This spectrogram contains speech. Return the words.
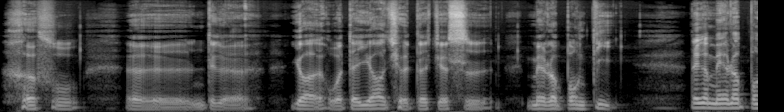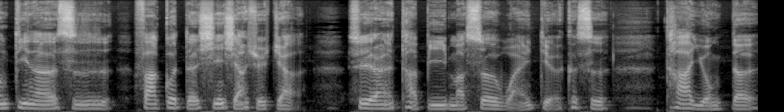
合乎呃这个要我的要求的，就是梅洛庞蒂。那个梅洛庞蒂呢，是法国的现象学家，虽然他比马绍尔晚一点，可是他用的。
